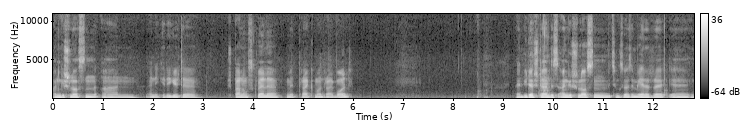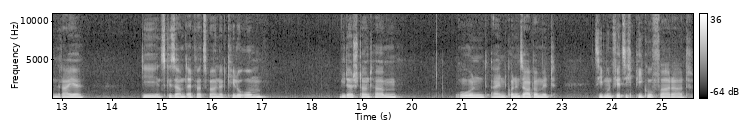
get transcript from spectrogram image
angeschlossen an eine geregelte Spannungsquelle mit 3,3 Volt. Ein Widerstand ist angeschlossen, beziehungsweise mehrere äh, in Reihe, die insgesamt etwa 200 Kiloohm Widerstand haben und ein Kondensator mit 47 Picofarad.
